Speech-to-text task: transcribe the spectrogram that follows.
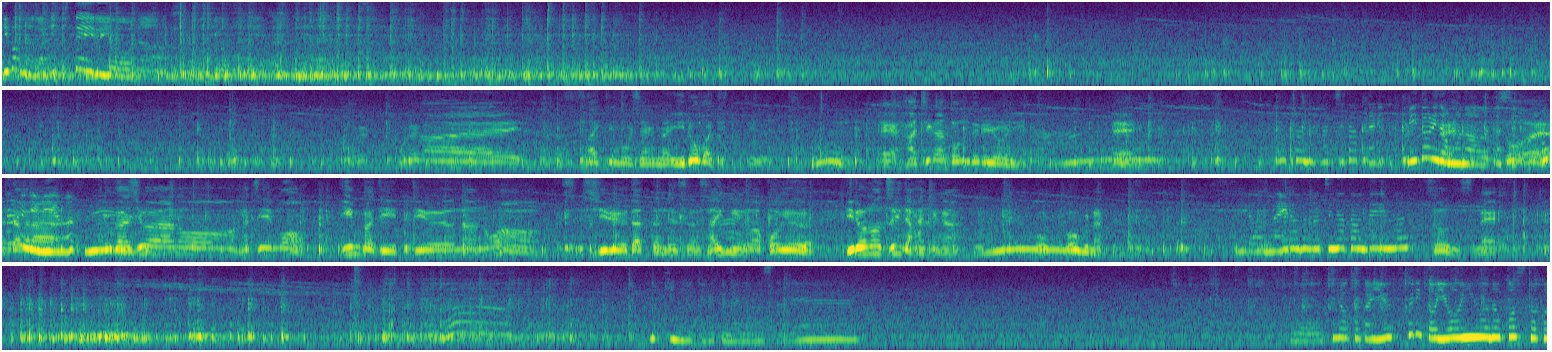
火花が生きているような動きを持っていますね。これがさっ申し上げない色鉢っていう、はい、え、蜂が飛んでるように。緑のものは私、ホルに見えますね。昔はあの蜂も銀鉢っていうようなのはし主流だったんですが最近はこういう色のついた蜂が多くなっていろんな色の蜂が飛んでいます。るそうですねわあ一気に明るくなりましたねこうキノコがゆっくりと余韻を残すところ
